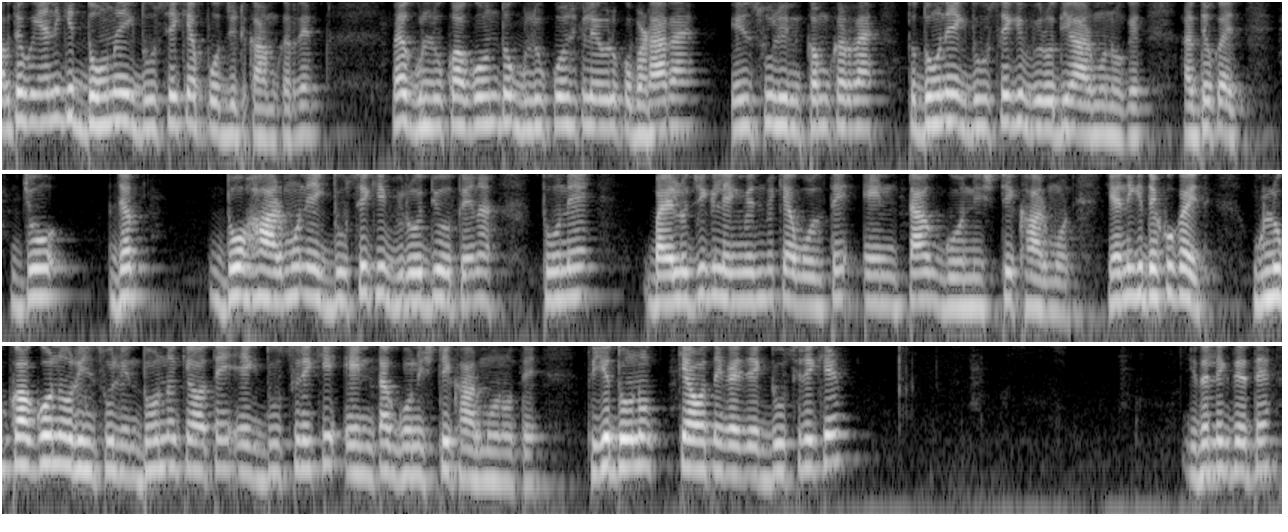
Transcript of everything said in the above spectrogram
अब देखो, यानी कि दोनों एक दूसरे के अपोजिट काम कर रहे हैं। भाई ग्लूकागोन तो ग्लूकोज के लेवल को बढ़ा रहा है इंसुलिन कम कर रहा है तो दोनों एक दूसरे के विरोधी हार्मोन हो गए। और देखो जो जब दो हार्मोन एक दूसरे के विरोधी होते हैं ना तो उन्हें बायोलॉजी की लैंग्वेज में क्या बोलते हैं? एंटागोनिस्टिक हार्मोन यानी कि देखो गाइज़ ग्लूकागोन और इंसुलिन दोनों क्या होते हैं? एक दूसरे के एंटागोनिस्टिक हार्मोन होते हैं। तो ये दोनों क्या होते हैं गाइज़ एक दूसरे के इधर लिख देते हैं।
